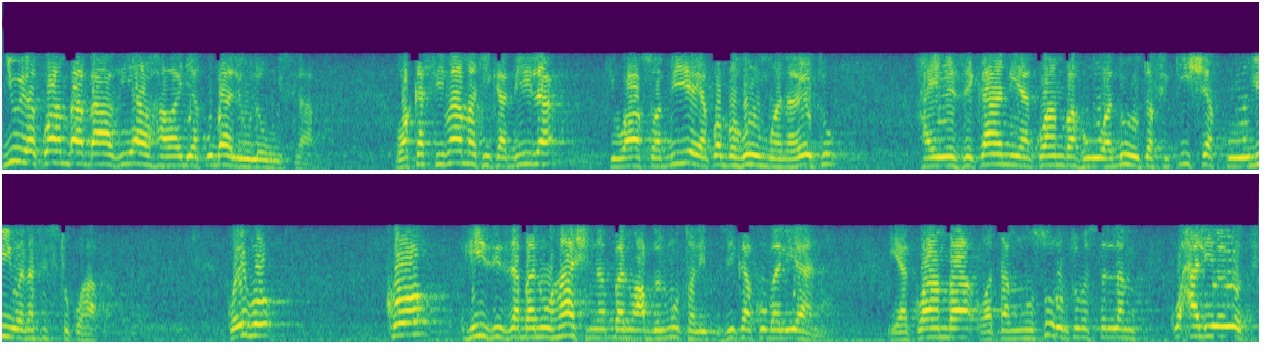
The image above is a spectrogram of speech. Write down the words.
juu ya kwamba baadhi yao hawajakubali ule uislamu. Wakasimama kikabila kiwaswabia ya kwamba huyu mwana wetu haiwezekani ya kwamba huadui utafikisha kuuliwa na sisi tuko hapa. Kwa hivyo ko hizi za Banu Hash na Banu Abdul Muttalib zikakubaliana ya kwamba watamnusuru Mtume sallam kwa hali yoyote.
